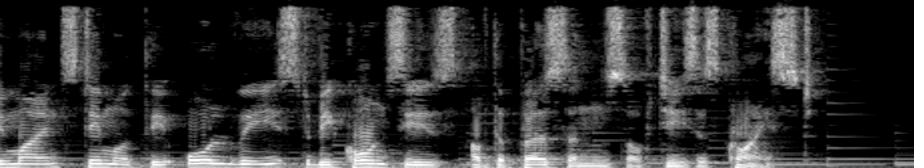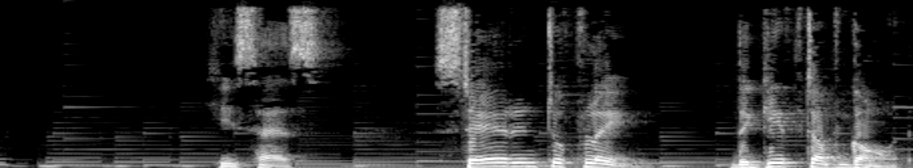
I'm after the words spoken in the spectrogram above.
reminds Timothy always to be conscious of the presence of Jesus Christ. He says, Stare into flame the gift of God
